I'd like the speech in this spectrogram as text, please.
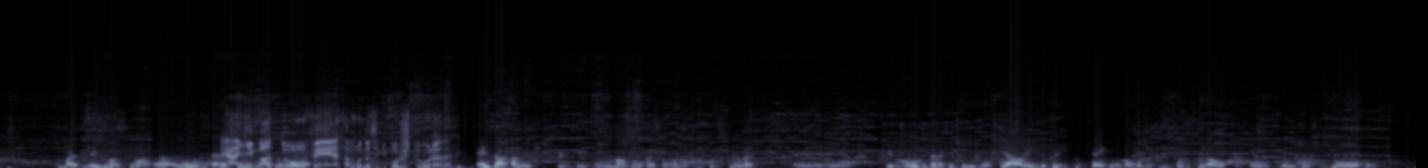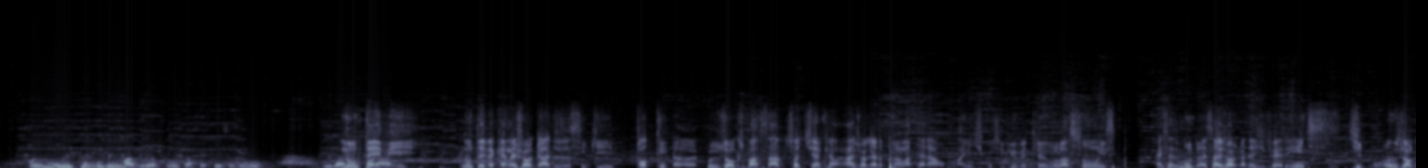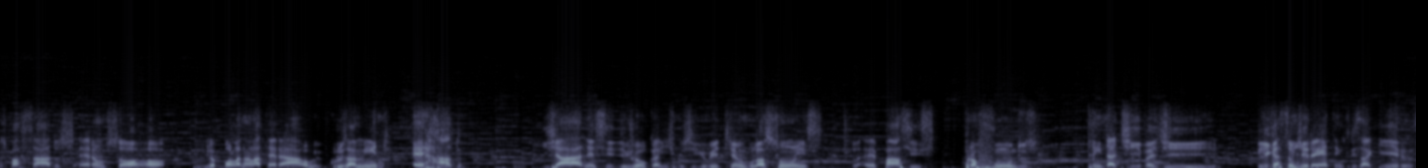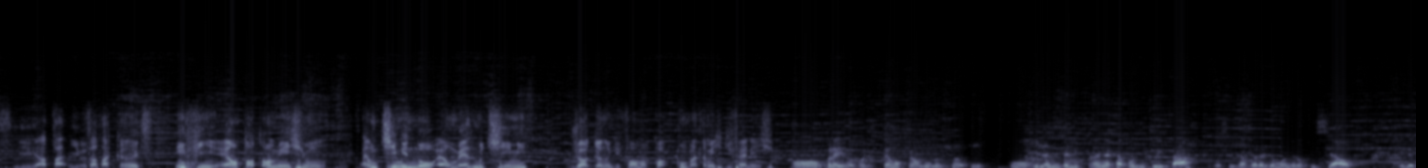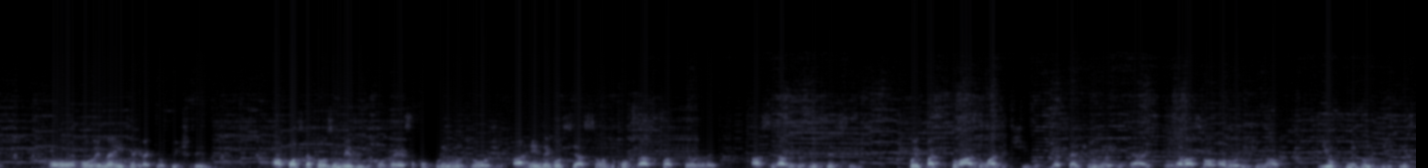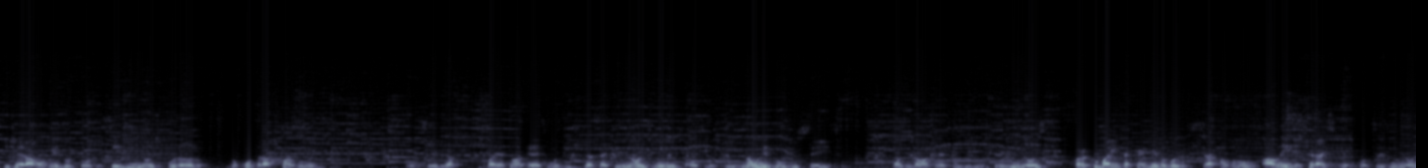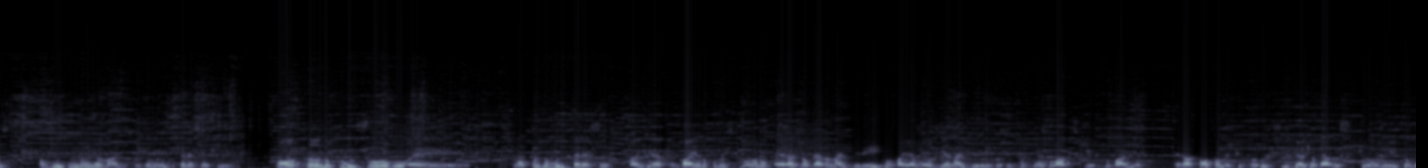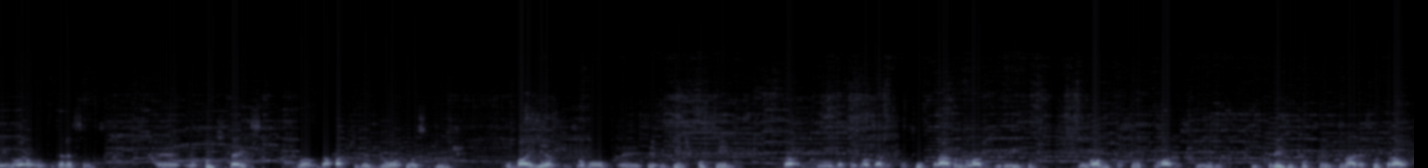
Mas mesmo assim, é, é muito interessante. É animador ver essa mudança de postura, né? É exatamente, perfeito. É animador ver essa mudança de postura. É, é, foi muito interessante mesmo. Porque além do quesito técnico, a mudança de postura o, o que a gente viu ontem foi muito, muito animadora para a sequência do, do Não temporada. teve não teve aquelas jogadas assim que só tem, uh, os jogos passados só tinha aquela jogada pela lateral. A gente conseguiu ver triangulações. Essas, essas jogadas diferentes, tipo, nos jogos passados eram só bola na lateral, cruzamento errado. Já nesse jogo a gente conseguiu ver triangulações, é, passes profundos, tentativas de ligação direta entre zagueiros e, e os atacantes. Enfim, é um, totalmente um é um time novo, é o mesmo time jogando de forma co completamente diferente. Ô, Breno, vou te interromper um minutinho aqui. O Guilherme Belitani acabou de twittar, ou seja, agora de maneira oficial. Ele, vou, vou ler na íntegra aqui o tweet dele. Após 14 meses de conversa, concluímos hoje a renegociação do contrato com a Turner, assinado em 2016. Foi pactuado um aditivo de 17 milhões de reais em relação ao valor original, e o fim dos itens que geravam um redutor de 6 milhões por ano do contrato com a Globo. Ou seja, Bahia tem um acréscimo de 17 milhões, menos, ou seja, não reduz os 6. Pode dar um acréscimo de 23 milhões, para que o Bahia ainda quer renegociar com o Globo, além de tirar esse redutor de 6 milhões, alguns milhões a mais. Ou seja, muito interessante mesmo. Voltando para o jogo, é, uma coisa muito interessante do Bahia, o Bahia no começo do ano era jogada na direita, o Bahia morria na direita o tempo todo, o lado esquerdo do Bahia era totalmente improdutivo e as jogadas pelo meio também não eram muito interessantes. É, o Footstats da partida de ontem é o seguinte, o Bahia jogou, é, teve 20% da, do, dessas jogadas concentradas no lado direito, 19% do lado esquerdo e 13% na área central.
